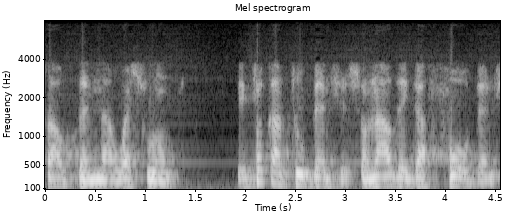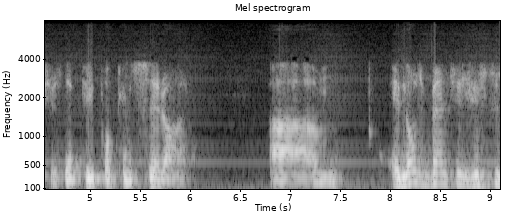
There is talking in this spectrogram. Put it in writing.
south and uh, west rooms. They took out two benches, so now they got four benches that people can sit on. Um, and those benches used to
